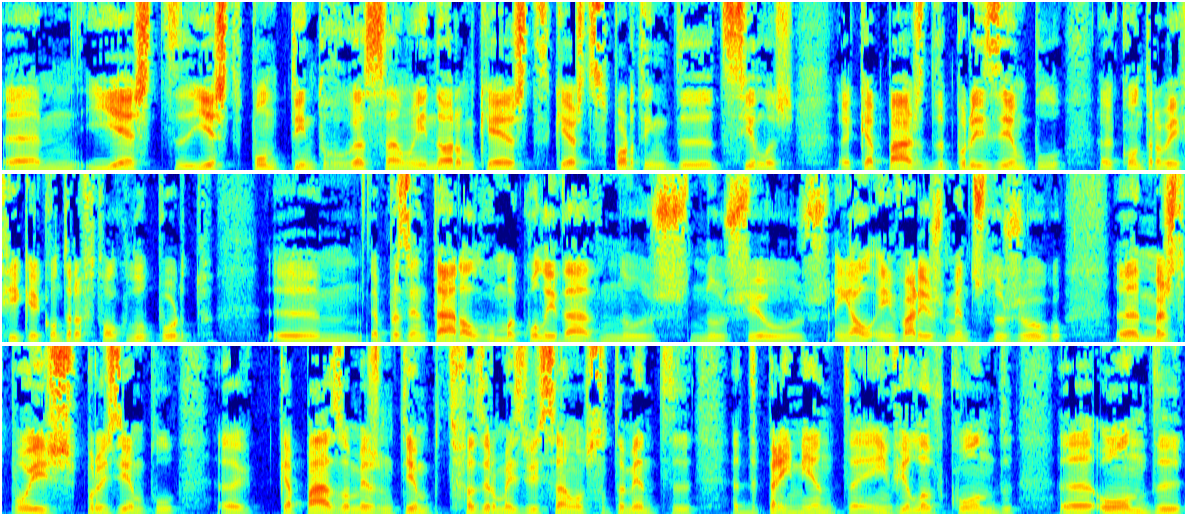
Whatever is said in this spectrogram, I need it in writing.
um, e este, este ponto de interrogação enorme que é este, que é este Sporting de, de Silas, capaz de, por exemplo, contra Benfica e contra Futebol Clube do Porto, um, apresentar alguma qualidade nos, nos seus, em, em vários momentos do jogo, uh, mas depois, por exemplo, uh, capaz ao mesmo tempo de fazer uma exibição absolutamente deprimente em Vila de Conde, uh, onde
